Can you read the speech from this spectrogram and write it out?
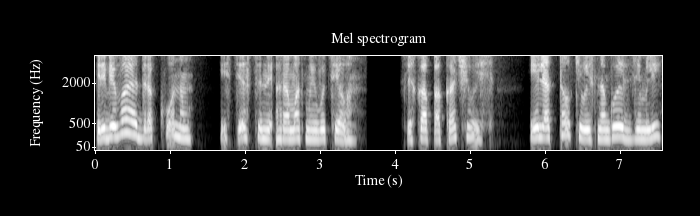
перебивая драконом естественный аромат моего тела. Слегка покачиваясь, еле отталкиваясь ногой от земли,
